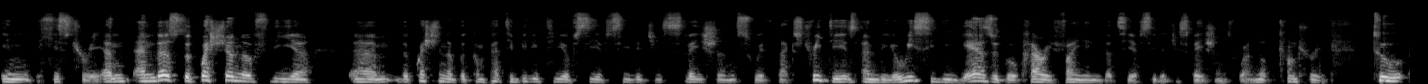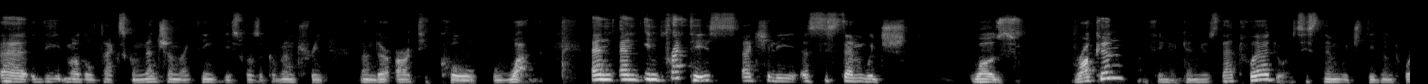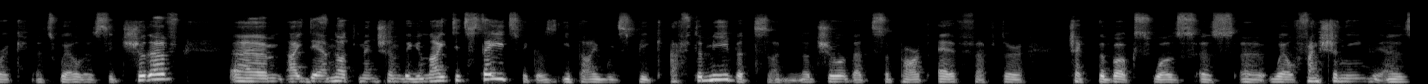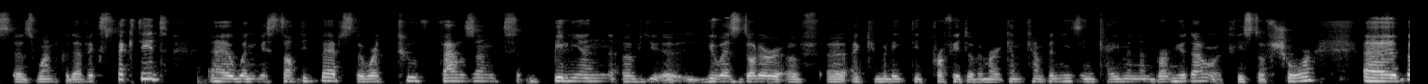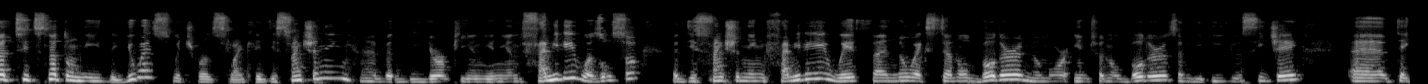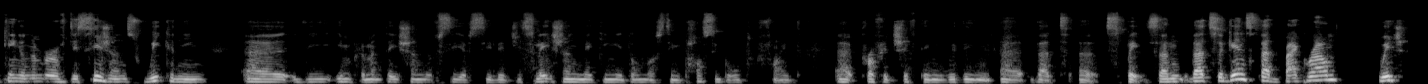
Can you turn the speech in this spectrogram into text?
in history. And, and thus the question of the, um, the question of the compatibility of CFC legislations with tax treaties and the OECD years ago clarifying that CFC legislations were not contrary to uh, the Model Tax Convention. I think this was a commentary under Article 1. And, and in practice, actually, a system which was broken, I think I can use that word, or a system which didn't work as well as it should have. Um, I dare not mention the United States because Itai will speak after me, but I'm not sure that's Subpart F after check the box was as uh, well functioning as, as one could have expected. Uh, when we started BEPS, there were 2,000 billion of U US uh, dollar of uh, accumulated profit of American companies in Cayman and Bermuda, or at least offshore. Uh, but it's not only the US, which was slightly dysfunctioning, uh, but the European Union family was also a dysfunctioning family with uh, no external border, no more internal borders, and the EU CJ uh, taking a number of decisions weakening uh, the implementation of CFC legislation, making it almost impossible to fight uh, profit shifting within uh, that uh, space. And that's against that background, which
